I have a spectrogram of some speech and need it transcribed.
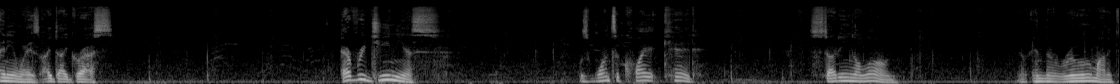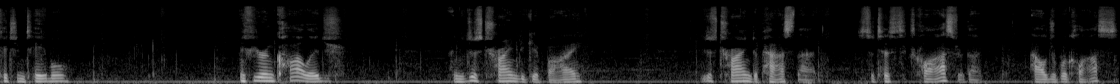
Anyways, I digress. Every genius was once a quiet kid studying alone, you know, in their room, on a kitchen table, if you're in college and you're just trying to get by, you're just trying to pass that statistics class or that algebra class,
